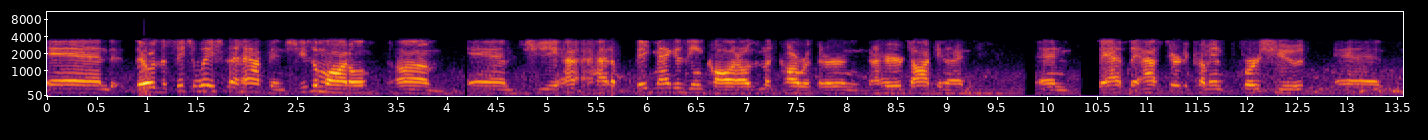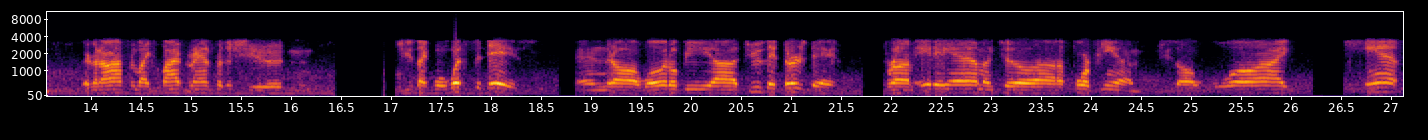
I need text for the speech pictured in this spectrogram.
and there was a situation that happened. She's a model, um, and she ha- had a big magazine caller. I was in the car with her, and I heard her talking, and and they had, they asked her to come in for a shoot, and they're gonna offer like five grand for the shoot, and she's like, well, what's the days? And they're all, well, it'll be uh, Tuesday, Thursday, from 8 a.m. until uh, 4 p.m. She's all, well, I can't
